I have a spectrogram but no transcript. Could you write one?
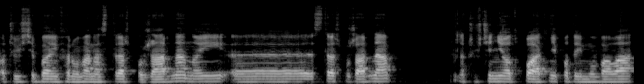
oczywiście była informowana Straż Pożarna, no i Straż Pożarna oczywiście nieodpłatnie podejmowała e,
